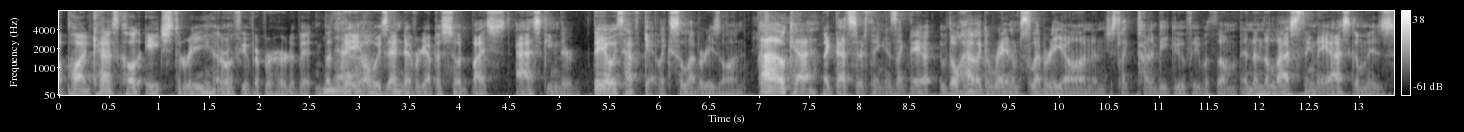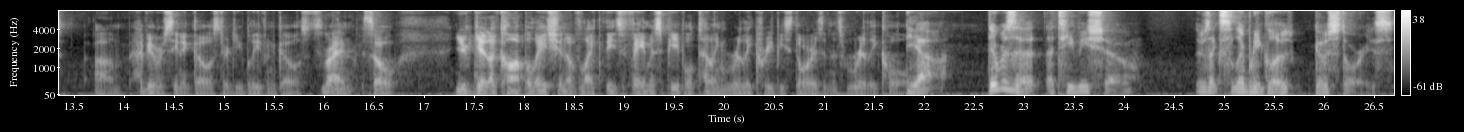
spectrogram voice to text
a podcast called H3. I don't know if you've ever heard of it, but they always end every episode by asking their. They always have get like celebrities on. uh, okay, Like that's their thing. Is like they they'll have like a random celebrity on and just like kind of be goofy with them. And then the last thing they ask them is, um, "Have you ever seen a ghost or do you believe in ghosts?" Right. And so. You get a compilation of like these famous people telling really creepy stories, and it's really cool. yeah. There was a, a TV show. There was like celebrity ghost stories.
